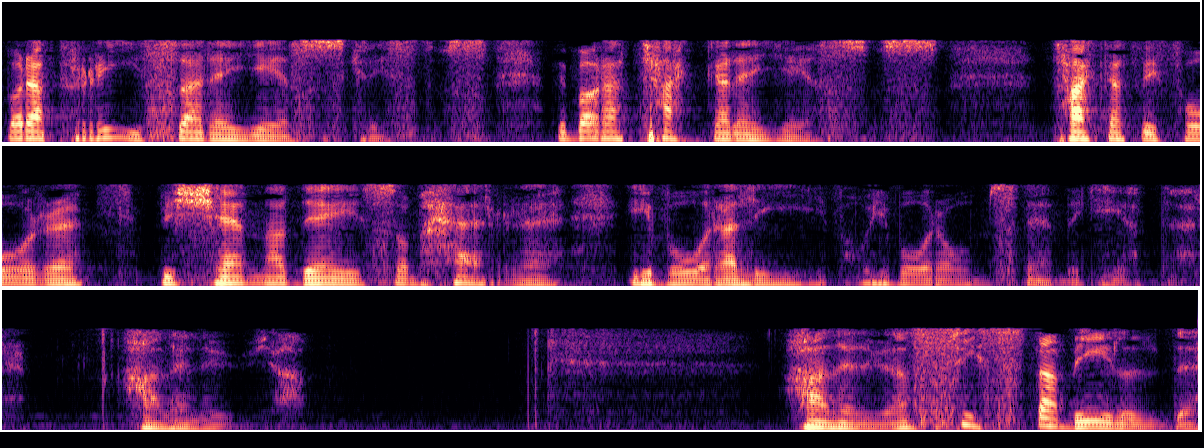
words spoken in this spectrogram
Bara prisa dig Jesus Kristus. Vi bara tackar dig Jesus. Tack att vi får eh, bekänna dig som Herre i våra liv och i våra omständigheter. Halleluja. Halleluja. En sista bild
